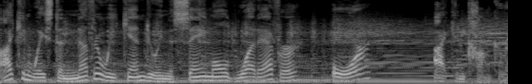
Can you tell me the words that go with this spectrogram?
I can waste another weekend doing the same old whatever, or I can conquer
